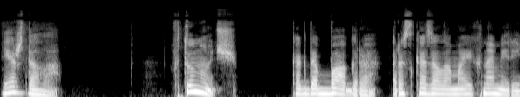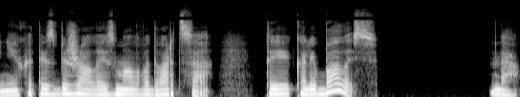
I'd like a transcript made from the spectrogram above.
Я ждала. В ту ночь, когда Багра рассказала о моих намерениях, и ты сбежала из Малого дворца, ты колебалась? Да.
